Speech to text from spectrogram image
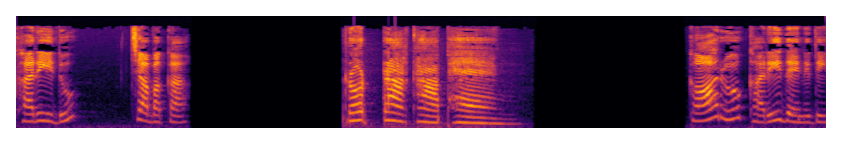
ఖరీదు చవక รถราคาแพง కారు ఖరీదైనది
